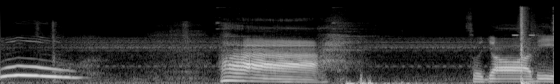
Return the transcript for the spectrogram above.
วู้ฮ่าสุดยอดพี่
